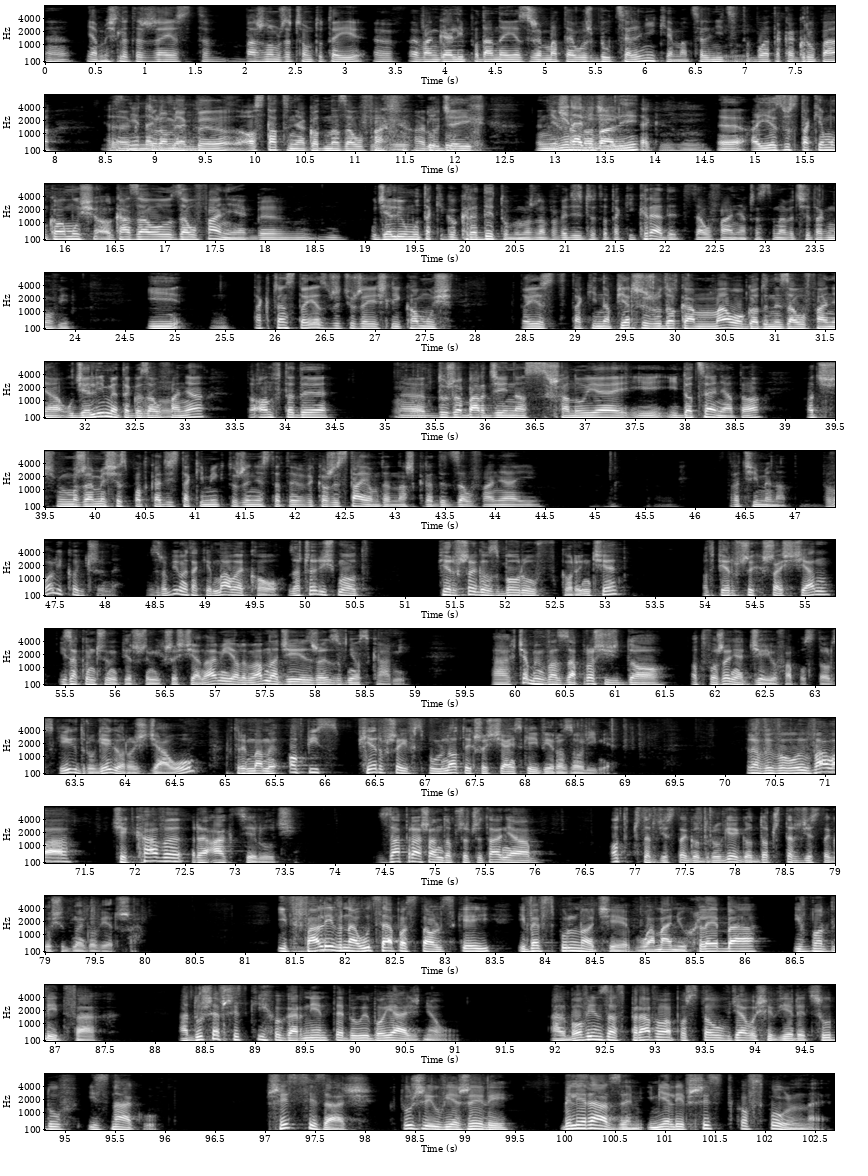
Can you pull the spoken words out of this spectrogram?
E, Ja myślę też, że jest ważną rzeczą tutaj e, w Ewangelii podane jest, że Mateusz był celnikiem, a celnicy to była taka grupa, e, którą jakby ostatnia godna zaufania. Ludzie ich nie Nienawidzili, szanowali, Tak. e, a Jezus takiemu komuś okazał zaufanie, jakby udzielił mu takiego kredytu, bo można powiedzieć, że to taki kredyt zaufania, często nawet się tak mówi. I tak często jest w życiu, że jeśli komuś, kto jest taki na pierwszy rzut oka mało godny zaufania, udzielimy tego zaufania, to on wtedy e, dużo bardziej nas szanuje i, i docenia to, choć możemy się spotkać z takimi, którzy niestety wykorzystają ten nasz kredyt zaufania i stracimy na tym. Powoli kończymy. Zrobimy takie małe koło. Zaczęliśmy od pierwszego zboru w Koryncie, od pierwszych chrześcijan i zakończymy pierwszymi chrześcijanami, ale mam nadzieję, że z wnioskami. Chciałbym Was zaprosić do otworzenia dziejów apostolskich, drugiego rozdziału, w którym mamy opis pierwszej wspólnoty chrześcijańskiej w Jerozolimie, która wywoływała ciekawe reakcje ludzi. Zapraszam do przeczytania od 42 do 47 wiersza. I trwali w nauce apostolskiej i we wspólnocie, w łamaniu chleba i w modlitwach, a dusze wszystkich ogarnięte były bojaźnią. Albowiem za sprawą apostołów działo się wiele cudów i znaków. Wszyscy zaś, którzy uwierzyli, byli razem i mieli wszystko wspólne.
